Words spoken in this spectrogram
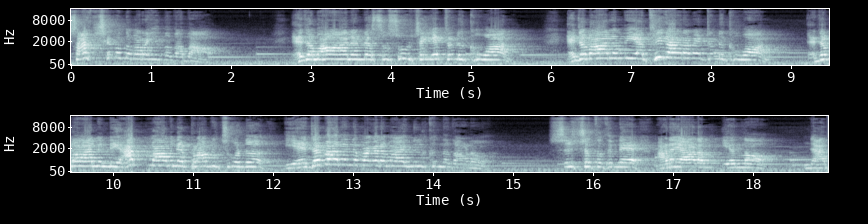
സാക്ഷ്യം എന്ന് പറയുന്നത് അതാ. യജമാനന്റെ ശുശ്രൂഷ ഏറ്റെടുക്കുവാൻ യജമാനന്റെ അധികാരം ഏറ്റെടുക്കുവാൻ യജമാനന്റെ ആത്മാവിനെ പ്രാപിച്ചുകൊണ്ട് യജമാനന് പകരമായി നിൽക്കുന്നതാണ് ശിഷ്യത്വത്തിന്റെ അടയാളം എന്ന് ഞാൻ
